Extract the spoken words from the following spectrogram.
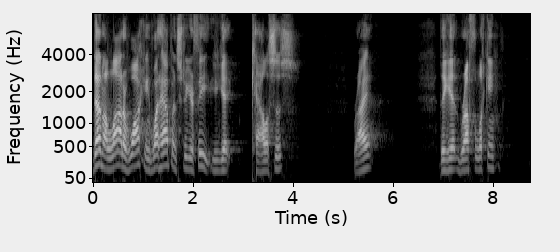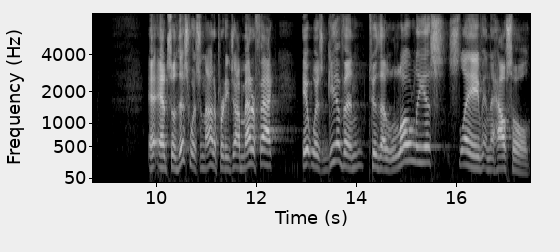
done a lot of walking, what happens to your feet? You get calluses, right? They get rough looking. And so this was not a pretty job. Matter of fact, it was given to the lowliest slave in the household.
